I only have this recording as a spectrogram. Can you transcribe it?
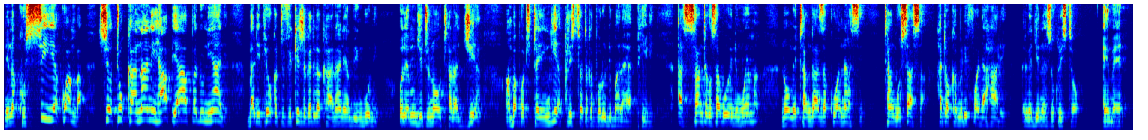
ninakusia kwamba sio tu kaanani ya hapa duniani bali pia ukatufikisha katika kaanani ya mbinguni ule mji tunaotarajia ambapo tutaingia kristo atakaporudi mara ya pili. Asante kwa sababu wewe ni mwema na umetangaza kuwa nasi tangu sasa hata ukamilifu wa dahari katika jina yesu kristo. Amen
